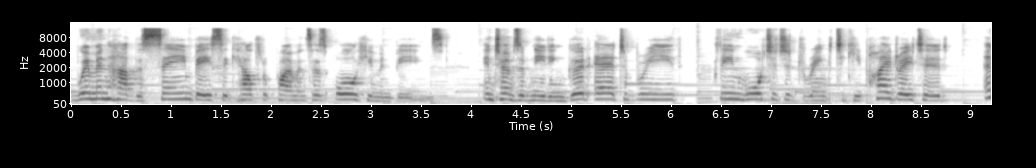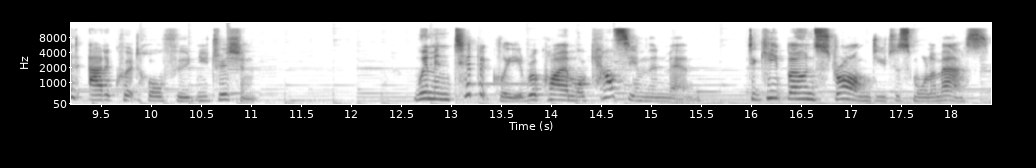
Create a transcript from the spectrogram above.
women have the same basic health requirements as all human beings in terms of needing good air to breathe, clean water to drink to keep hydrated, and adequate whole food nutrition. Women typically require more calcium than men to keep bones strong due to smaller mass.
